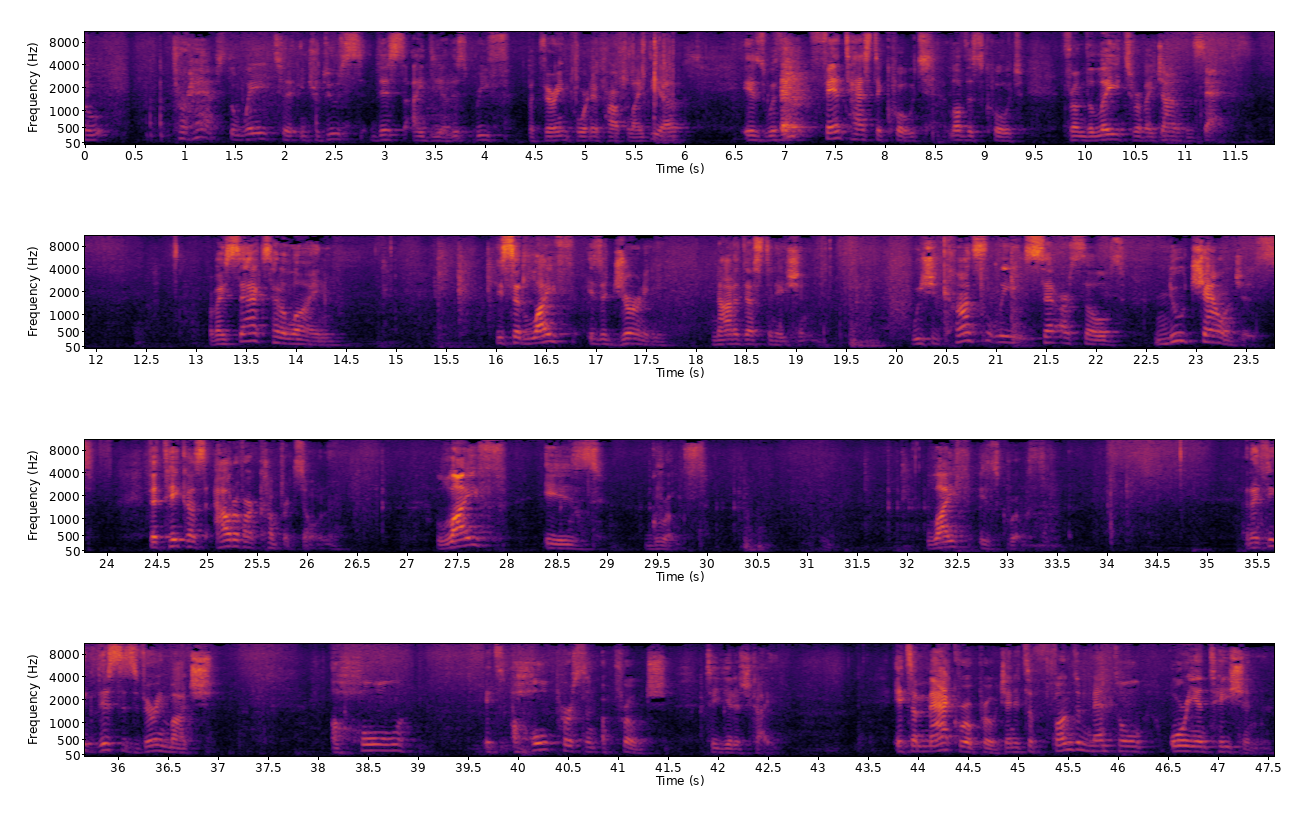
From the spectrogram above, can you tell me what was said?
So perhaps the way to introduce this idea, this brief but very important and powerful idea, is with a fantastic quote. I love this quote from the late Rabbi Jonathan Sacks. Rabbi Sacks had a line. He said, Life is a journey, not a destination. We should constantly set ourselves new challenges that take us out of our comfort zone. Life is growth. Life is growth. And I think this is very much a whole, it's a whole person approach to Yiddishkeit. It's a macro approach and it's a fundamental orientation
